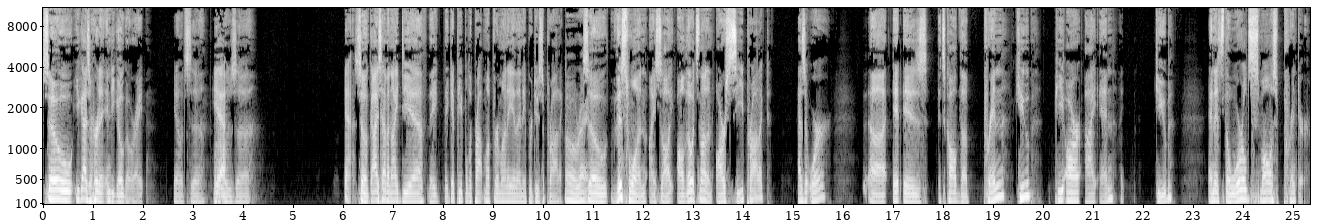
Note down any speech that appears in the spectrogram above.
So you guys have heard of Indiegogo, right? You know, it's uh, one Yeah. of those. Uh, yeah. So guys have an idea. They they get people to prop them up for money, and then they produce a product. oh, right. So this one I saw, although it's not an RC product, as it were, uh, it is. It's called the Prin Cube, P R I N Cube, and it's the world's smallest printer.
